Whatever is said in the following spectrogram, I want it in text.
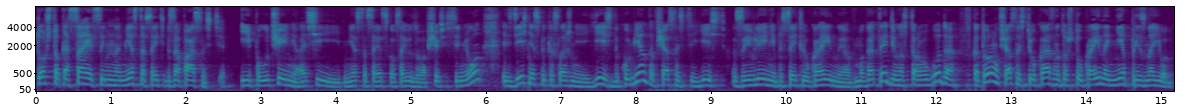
то, что касается именно места в Совете Безопасности и получения России места Советского Союза вообще в системе ООН, здесь несколько сложнее важнее, есть документы, в частности, есть заявление представителя Украины в МАГАТЭ 92 года, в котором, в частности, указано то, что Украина не признает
